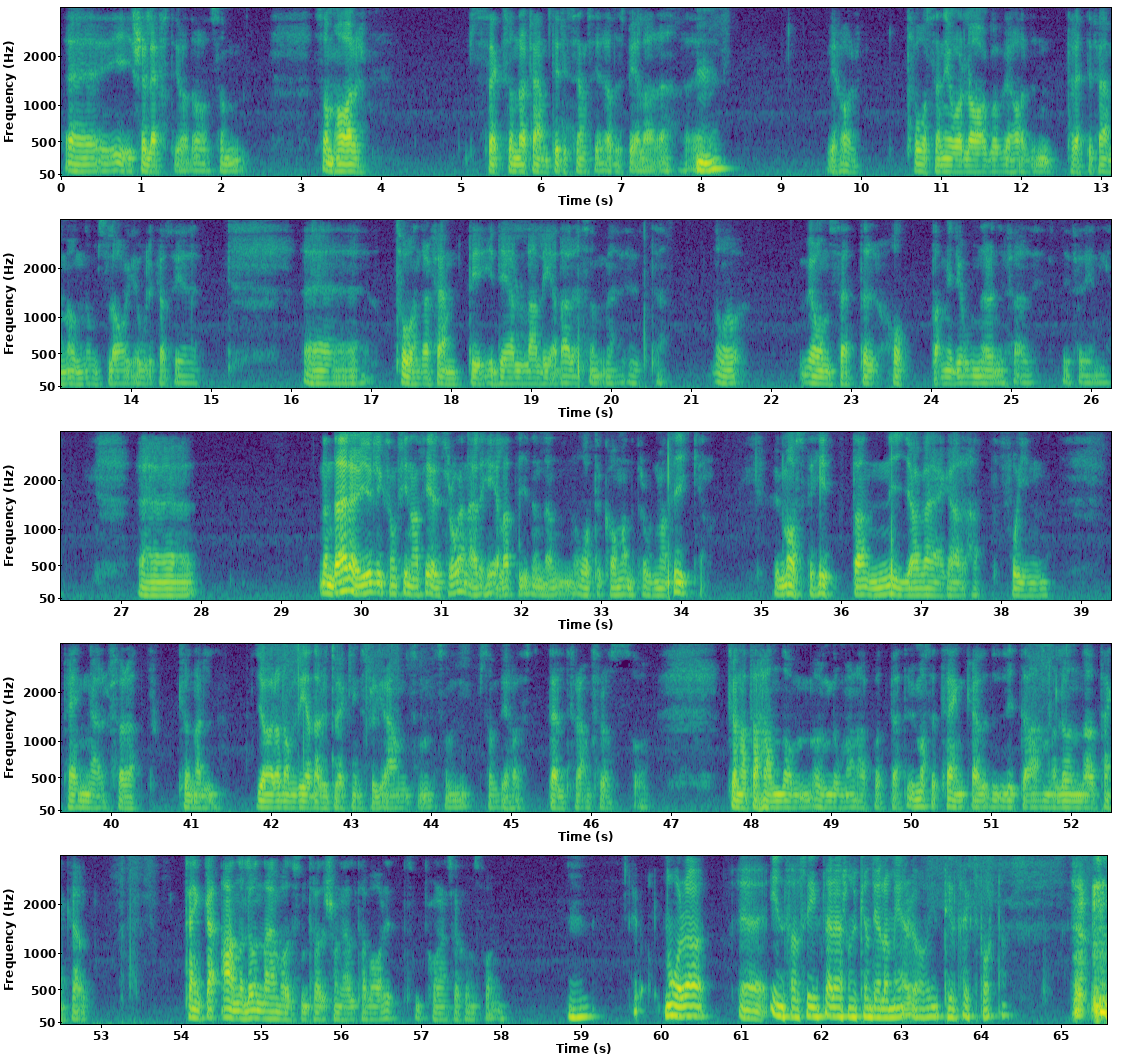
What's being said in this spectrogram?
eh, i Skellefteå då, som, som har 650 licensierade spelare. Eh, Vi har två seniorlag och vi har 35 ungdomslag i olika serier. Eh, 250 ideella ledare som är ute. Och vi omsätter 8 miljoner ungefär i föreningen. Eh, men där är det ju liksom finansieringsfrågan är hela tiden den återkommande problematiken. Vi måste hitta nya vägar att få in pengar för att kunna göra de ledarutvecklingsprogram som, som, som vi har ställt framför oss och kunna ta hand om ungdomarna på ett bättre... Vi måste tänka lite annorlunda, tänka, tänka annorlunda än vad som traditionellt har varit organisationsform. några eh, infallsvinklar där som du kan dela med dig av till fäktsporten?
